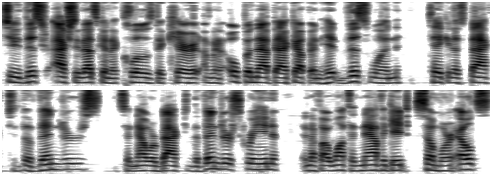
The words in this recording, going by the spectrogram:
to this. Actually, that's going to close the caret. I'm going to open that back up and hit this one, taking us back to the vendors. So now we're back to the vendor screen. And if I want to navigate somewhere else,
